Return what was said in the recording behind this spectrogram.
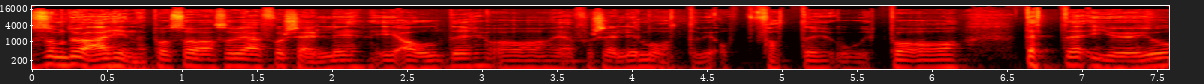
som du er inne på, så altså, vi er forskjellige i alder, og vi er forskjellige i måter vi oppfatter ord på. og Dette gjør jo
